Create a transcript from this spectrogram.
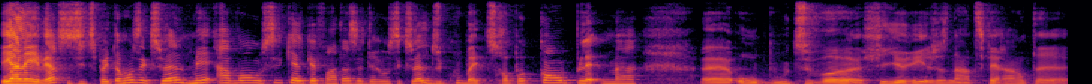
Et à l'inverse, si tu peux être homosexuel, mais avoir aussi quelques fantasmes hétérosexuels, du coup, ben, tu seras pas complètement euh, au bout. Tu vas figurer juste dans différentes euh,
